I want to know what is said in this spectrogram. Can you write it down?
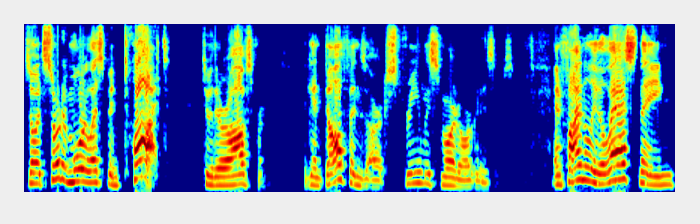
So it's sort of more or less been taught to their offspring. Again, dolphins are extremely smart organisms. And finally, the last thing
